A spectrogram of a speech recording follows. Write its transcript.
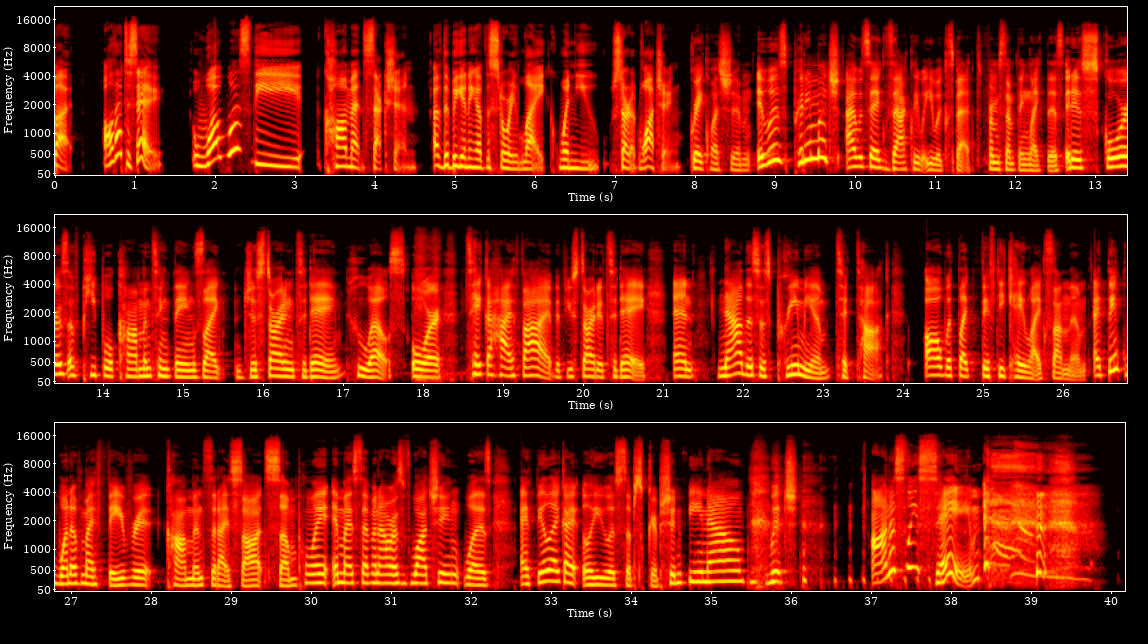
But all that to say, what was the comment section of the beginning of the story like when you started watching? Great question. It was pretty much, I would say, exactly what you expect from something like this. It is scores of people commenting things like, just starting today, who else? Or take a high five if you started today. And now this is premium TikTok all with like 50K likes on them. I think one of my favorite comments that I saw at some point in my seven hours of watching was, I feel like I owe you a subscription fee now, which honestly, same.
